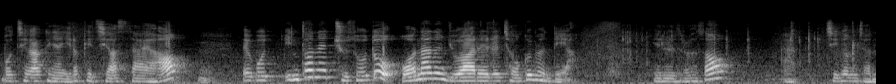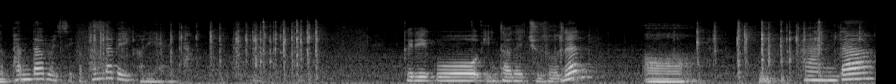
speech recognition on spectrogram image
뭐 제가 그냥 이렇게 지었어요. 네. 그리고 인터넷 주소도 원하는 URL을 적으면 돼요. 예를 들어서 아, 지금 저는 판다로 있으니까 판다 베이커리 해야겠다. 그리고 인터넷 주소는 어 판다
